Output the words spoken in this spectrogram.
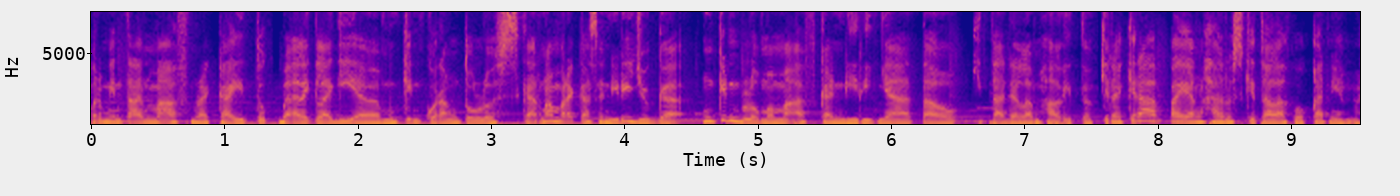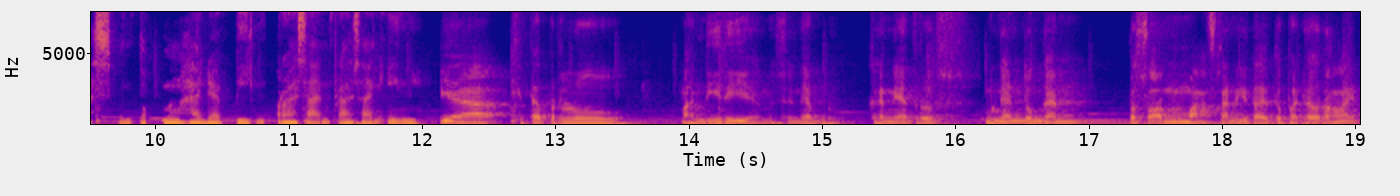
permintaan maaf mereka itu balik lagi ya mungkin kurang tulus karena mereka sendiri juga mungkin belum memaafkan dirinya atau kita dalam hal itu. Kira-kira apa yang harus kita lakukan ya, Mas, untuk menghadapi perasaan-perasaan ini? Ya, kita perlu mandiri ya. Maksudnya bukannya terus menggantungkan persoalan memaafkan kita itu pada orang lain.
